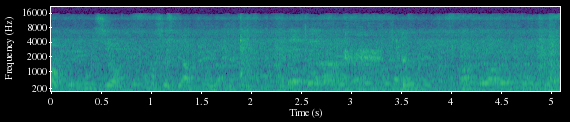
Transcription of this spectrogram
Wapunguze wapunguze vyakula.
